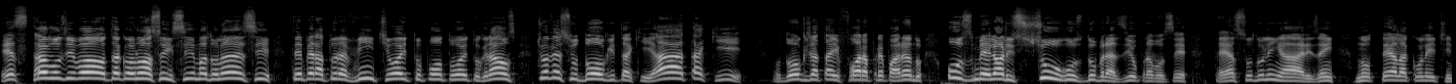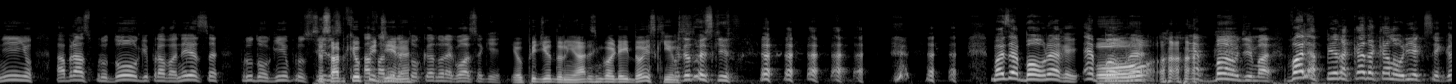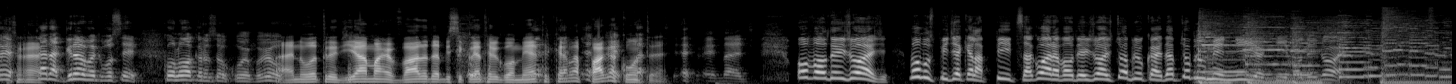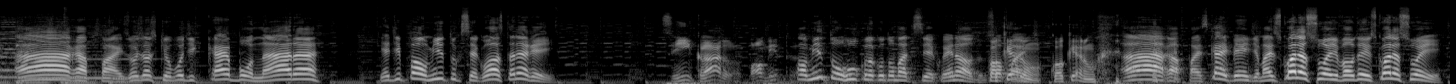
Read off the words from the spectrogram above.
Estamos de volta com o nosso Em Cima do Lance. Temperatura 28,8 graus. Deixa eu ver se o Doug tá aqui. Ah, tá aqui. O Doug já tá aí fora preparando os melhores churros do Brasil para você. Peço do Linhares, hein? Nutella com leitinho. Abraço pro Doug, pra Vanessa, pro Doguinho, pros filhos. Você sabe que eu pedi, né? tocando o negócio aqui. Eu pedi do Linhares, engordei 2 quilos. Engordei 2 quilos. Mas é bom, né, Rei? É bom, oh. né? É bom demais. Vale a pena cada caloria que você ganha, é. cada grama que você coloca no seu corpo, viu? Aí no outro dia, a marvada da bicicleta ergométrica, ela paga a conta. É verdade. Ô, Valdeir Jorge, vamos pedir aquela pizza agora, Valdeir Jorge? Deixa eu abrir o cardápio, deixa eu abrir o menu aqui, Valdeir Jorge. Ah, rapaz, hoje acho que eu vou de carbonara. E é de palmito que você gosta, né, Rei? Sim, claro, palmito. Palmito ou rúcula com tomate seco, Reinaldo? Qualquer um, qualquer um. Ah, rapaz, cai bem demais. Escolhe a sua aí, Valdeir, escolhe a sua aí.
